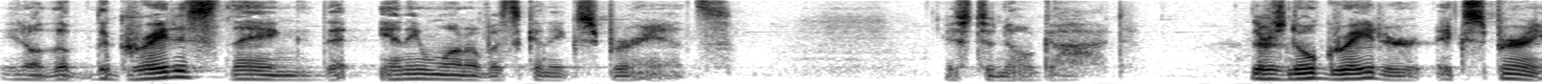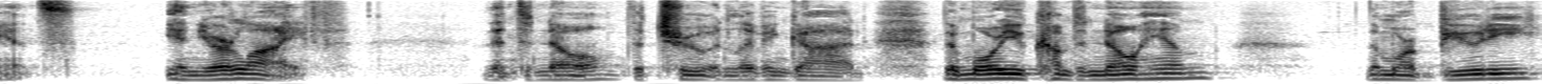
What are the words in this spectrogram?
You know, the, the greatest thing that any one of us can experience is to know God. There's no greater experience in your life than to know the true and living God. The more you come to know Him, the more beauty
